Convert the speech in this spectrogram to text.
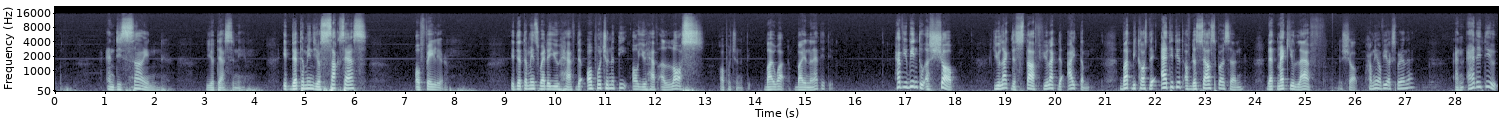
and design your destiny. It determines your success or failure. It determines whether you have the opportunity or you have a lost opportunity. By what? By an attitude. Have you been to a shop? You like the stuff, you like the item, but because the attitude of the salesperson that make you laugh the shop. How many of you experience that? An attitude.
